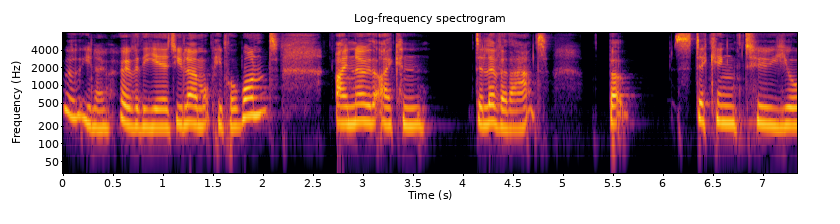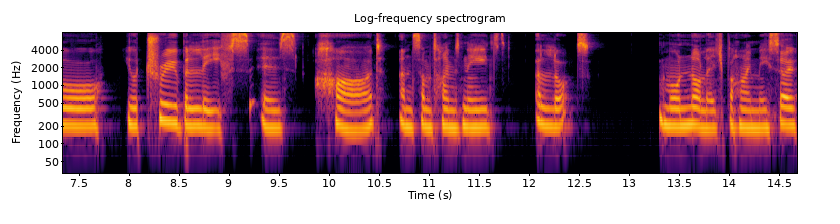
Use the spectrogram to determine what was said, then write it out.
you know over the years you learn what people want. I know that I can deliver that, but sticking to your your true beliefs is hard and sometimes needs a lot more knowledge behind me. So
